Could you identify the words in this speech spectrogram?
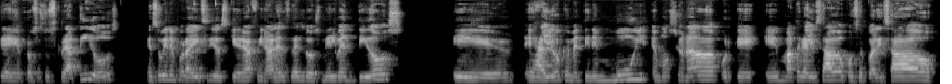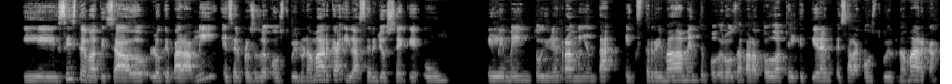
eh, procesos creativos. Eso viene por ahí, si Dios quiere, a finales del 2022. Eh, es algo que me tiene muy emocionada porque he materializado, conceptualizado y sistematizado lo que para mí es el proceso de construir una marca y va a ser, yo sé que un elemento y una herramienta extremadamente poderosa para todo aquel que quiera empezar a construir una marca.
